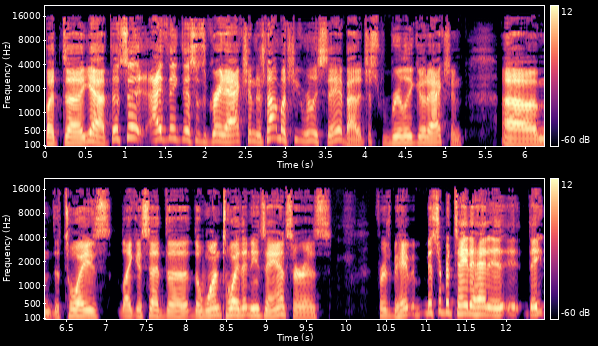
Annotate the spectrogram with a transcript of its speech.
but uh, yeah, that's it. I think this is a great action. There's not much you can really say about it. Just really good action. Um, the toys, like I said, the the one toy that needs to answer is for his behavior. Mr. Potato Head. It, it, they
